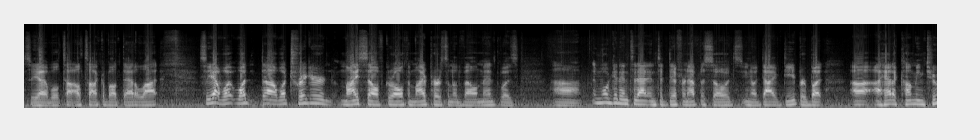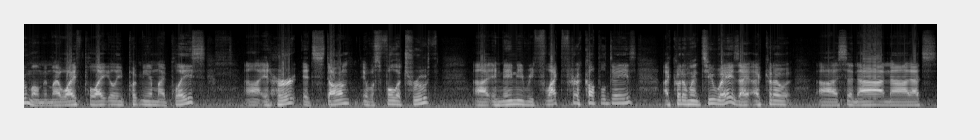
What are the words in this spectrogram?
so yeah, we'll i I'll talk about that a lot. So yeah, what what uh, what triggered my self growth and my personal development was, uh, and we'll get into that into different episodes. You know, dive deeper, but uh, I had a coming to moment. My wife politely put me in my place. Uh, it hurt. It stung. It was full of truth. Uh, it made me reflect for a couple days. I could have went two ways. I, I could have uh, said, "Nah, nah, that's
